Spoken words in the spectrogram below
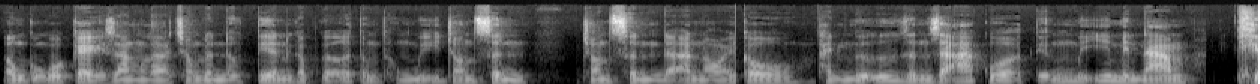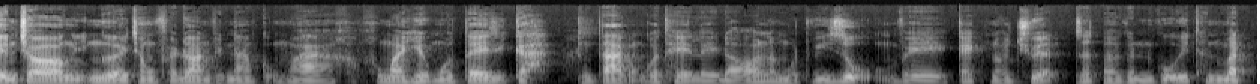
Ông cũng có kể rằng là trong lần đầu tiên gặp gỡ Tổng thống Mỹ Johnson, Johnson đã nói câu thành ngữ dân dã của tiếng Mỹ miền Nam khiến cho những người trong phái đoàn Việt Nam Cộng Hòa không ai hiểu mô tê gì cả. Chúng ta cũng có thể lấy đó là một ví dụ về cách nói chuyện rất là gần gũi thân mật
